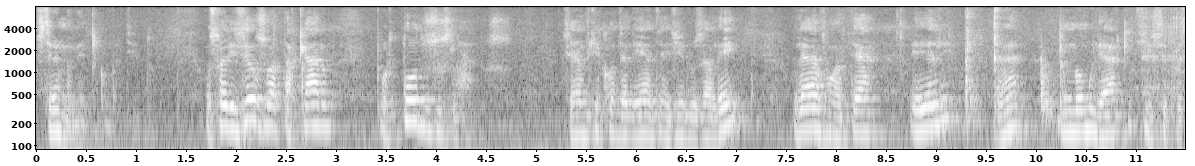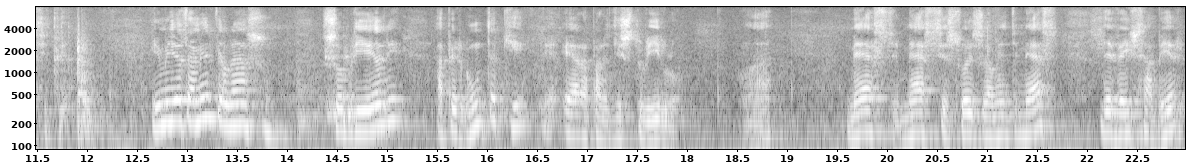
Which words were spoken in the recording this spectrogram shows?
Extremamente combatido. Os fariseus o atacaram por todos os lados, sendo que quando ele entra em Jerusalém, levam até ele né, uma mulher que tinha se prostituído. Imediatamente lanço sobre ele a pergunta que era para destruí-lo. É? Mestre, mestre, sois realmente mestre, deveis saber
